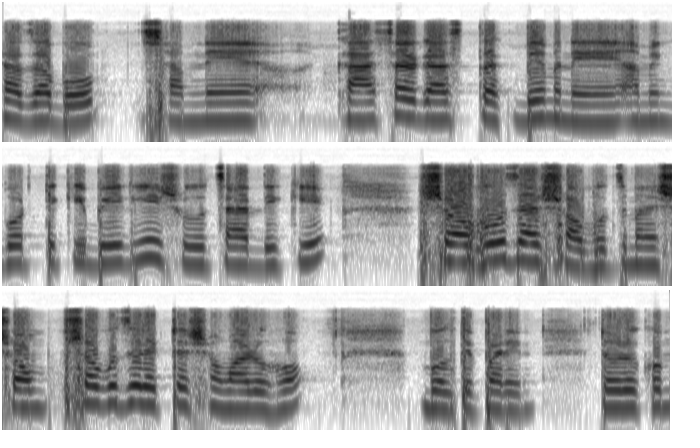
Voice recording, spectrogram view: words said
সাজাবো। সামনে গাছ আর গাছ থাকবে মানে আমি ঘর থেকে বেরিয়ে শুধু চারদিকে সবুজ আর সবুজ মানে সবুজের একটা সমারোহ বলতে পারেন। তো ওরকম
